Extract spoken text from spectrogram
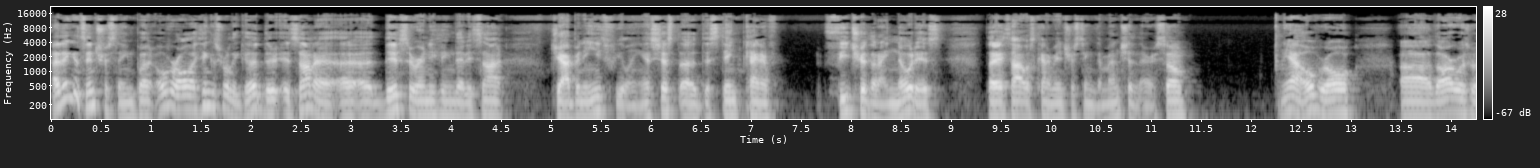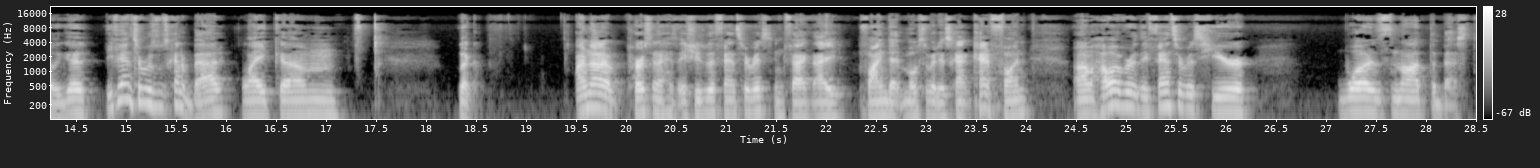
I think it's interesting, but overall I think it's really good. It's not a, a, a this or anything that it's not Japanese feeling. It's just a distinct kind of feature that I noticed that I thought was kind of interesting to mention there. So yeah, overall uh, the art was really good. The fan service was kind of bad. Like, um, look, I'm not a person that has issues with fan service. In fact, I find that most of it is kind of, kind of fun. Um, however, the fan service here was not the best.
